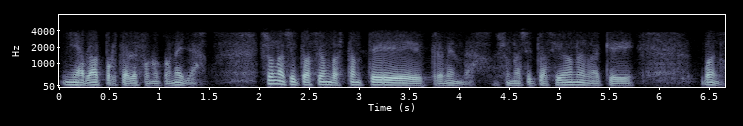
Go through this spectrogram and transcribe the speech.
ni hablar por teléfono con ella. Es una situación bastante tremenda. Es una situación en la que bueno,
